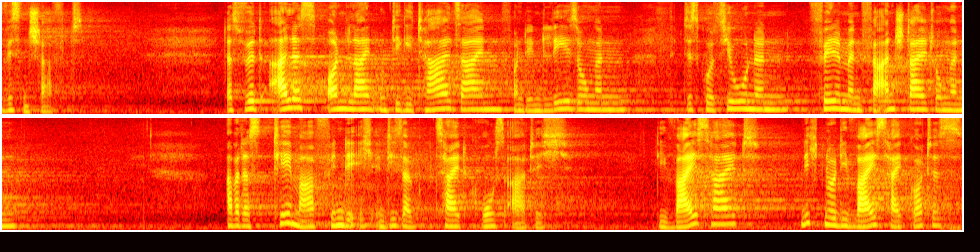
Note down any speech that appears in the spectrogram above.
Wissenschaft. Das wird alles online und digital sein, von den Lesungen, Diskussionen, Filmen, Veranstaltungen aber das Thema finde ich in dieser Zeit großartig. Die Weisheit, nicht nur die Weisheit Gottes,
